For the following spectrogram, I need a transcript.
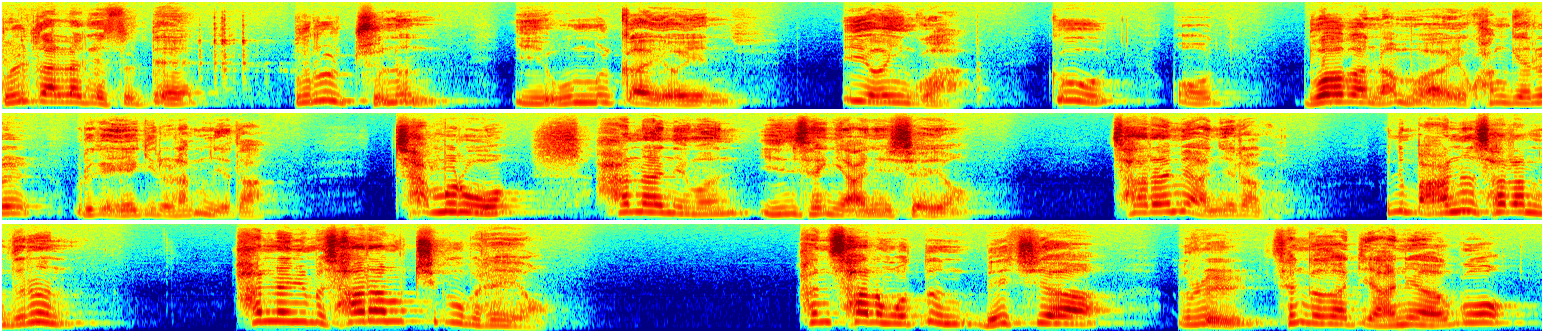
물 달라고 했을 때 물을 주는 이 운물가 여인 이 여인과 그 어, 무화과 나무와의 관계를 우리가 얘기를 합니다. 참으로 하나님은 인생이 아니셔요. 사람이 아니라고. 근데 많은 사람들은 하나님은 사람 취급을 해요. 한 사람 어떤 메시아를 생각하지 아니하고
